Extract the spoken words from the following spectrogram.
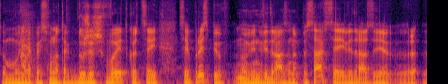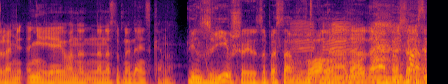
тому якось воно так дуже швидко. Цей, цей приспів, ну він відразу написався, і відразу я р- ремі... а, ні, я його на, на наступний день скинув. Він звівши, записав во. Да, да, да. Просто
